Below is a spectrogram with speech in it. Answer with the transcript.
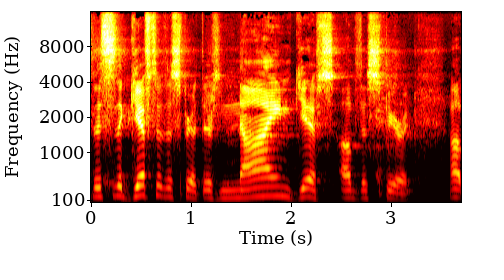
This is the gift of the Spirit. There's nine gifts of the Spirit. Uh,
